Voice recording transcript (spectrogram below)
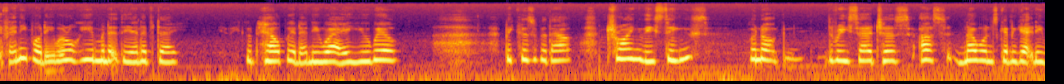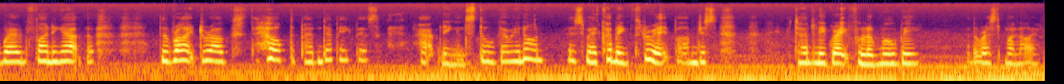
if anybody, we're all human at the end of the day. If you could help in any way, you will. Because without trying these things, we're not the researchers, us. No one's going to get anywhere in finding out the, the right drugs to help the pandemic that's happening and still going on. As we're coming through it, but I'm just eternally grateful and will be for the rest of my life.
